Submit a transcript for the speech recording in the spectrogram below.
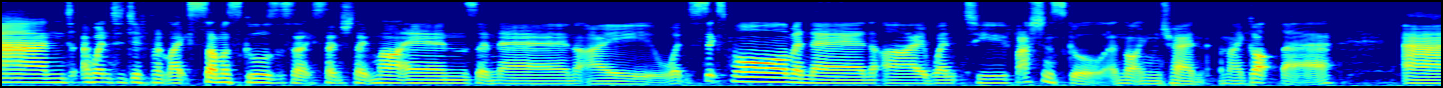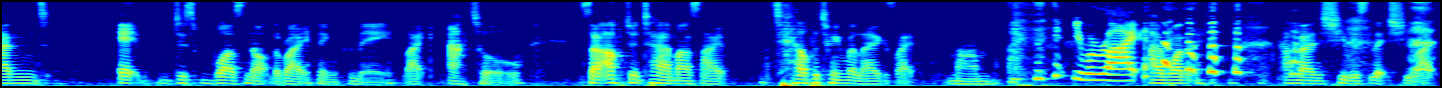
And I went to different like summer schools, it's like Central St. Martin's, and then I went to sixth form, and then I went to fashion school at Nottingham Trent, and I got there, and it just was not the right thing for me, like at all. So after a term, I was like, tail between my legs, like, Mum, You were right. I want. and then she was literally like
